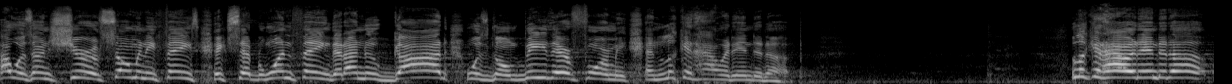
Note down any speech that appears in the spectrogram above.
I was unsure of so many things, except one thing that I knew God was going to be there for me. And look at how it ended up. Look at how it ended up.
